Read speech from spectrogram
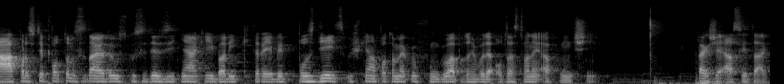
a prostě potom se najednou zkusíte vzít nějaký balík, který by později už měl potom jako fungovat, protože bude otestovaný a funkční. Takže asi tak.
